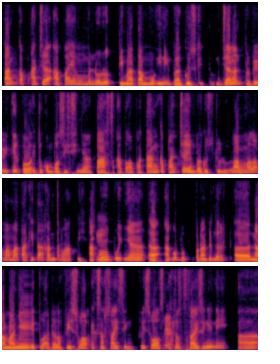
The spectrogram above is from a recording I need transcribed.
tangkap aja apa yang menurut di matamu ini bagus gitu. Jangan berpikir bahwa itu komposisinya pas atau apa. Tangkap aja yang bagus dulu. Lama-lama mata kita akan terlatih. Aku Hmm. punya eh, aku pernah dengar eh, namanya itu adalah visual exercising. Visual Oke. exercising ini eh,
